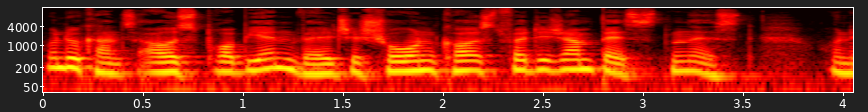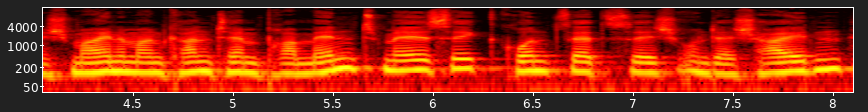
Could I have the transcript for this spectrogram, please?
Und du kannst ausprobieren, welche Schonkost für dich am besten ist. Und ich meine, man kann temperamentmäßig grundsätzlich unterscheiden,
